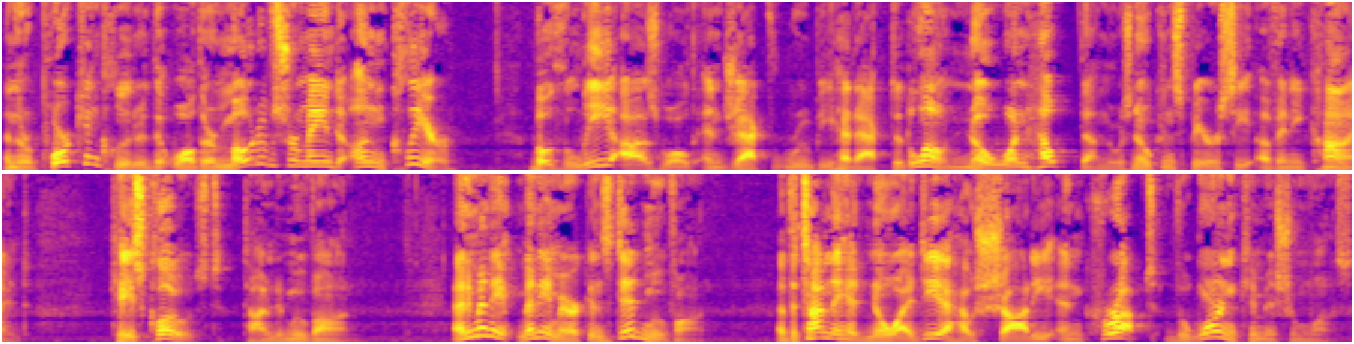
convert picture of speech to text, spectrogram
And the report concluded that while their motives remained unclear, both Lee Oswald and Jack Ruby had acted alone. No one helped them. There was no conspiracy of any kind. Case closed. Time to move on. And many, many Americans did move on. At the time, they had no idea how shoddy and corrupt the Warren Commission was.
